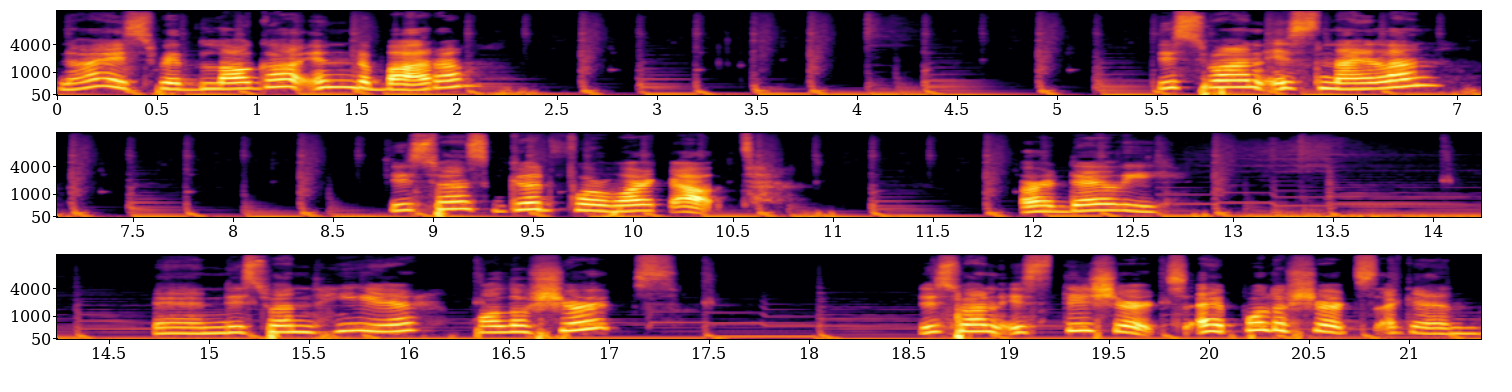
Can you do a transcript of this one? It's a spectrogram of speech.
Nice with logo in the bottom. This one is nylon. This one's good for workout or daily. And this one here, polo shirts. This one is t-shirts. Eh, polo shirts again.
